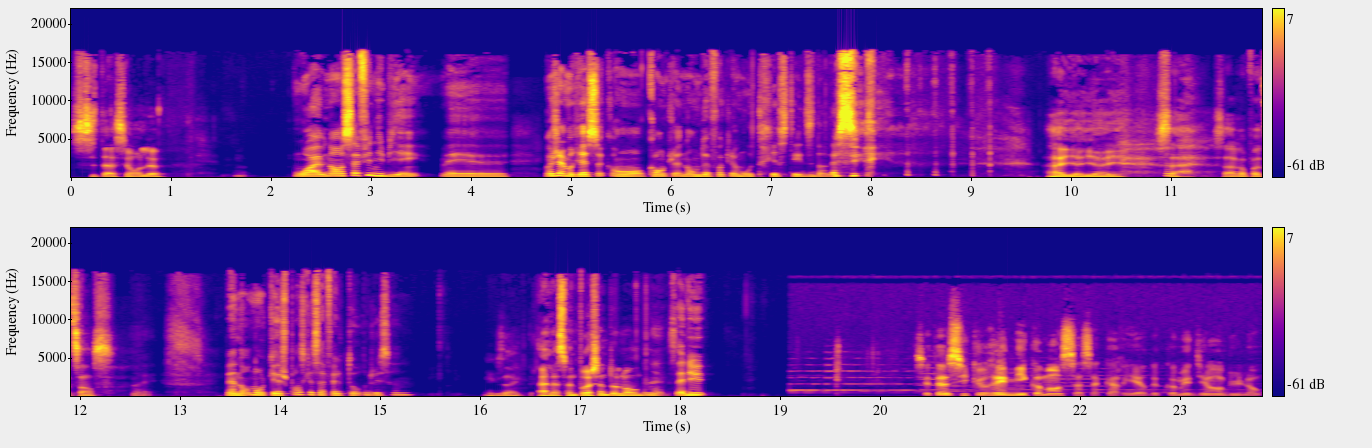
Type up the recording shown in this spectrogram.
citation-là. Ouais, non, ça finit bien, mais euh, moi j'aimerais ça qu'on compte le nombre de fois que le mot triste est dit dans la série. Aïe, aïe, aïe. Ça ça aura pas de sens. Ouais. Mais non, donc euh, je pense que ça fait le tour, Jason. Exact. À la semaine prochaine, tout le monde. Ouais, Salut! C'est ainsi que Rémi commença sa carrière de comédien ambulant.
